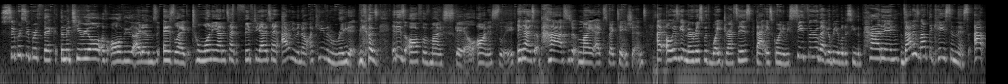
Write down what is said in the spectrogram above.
super, super thick. The material of all of these items is like 20 out of 10, 50 out of 10. I don't even know. I can't even rate it because it is off of my scale, honestly. It has passed my expectations. I always get nervous with white dresses that it's going to be see-through, that you'll be able to see the padding. That is not the case in this at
